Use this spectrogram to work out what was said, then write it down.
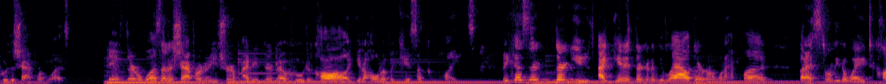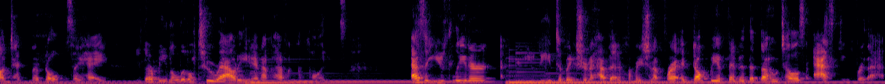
who the chaperone was. If there wasn't a chaperone in each room, I need to know who to call and get a hold of in case of complaints. Because they're they're youth. I get it, they're gonna be loud, they're gonna want to have fun, but I still need a way to contact an adult and say, hey, they're being a little too rowdy and I'm having complaints. As a youth leader, you need to make sure to have that information up front and don't be offended that the hotel is asking for that.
